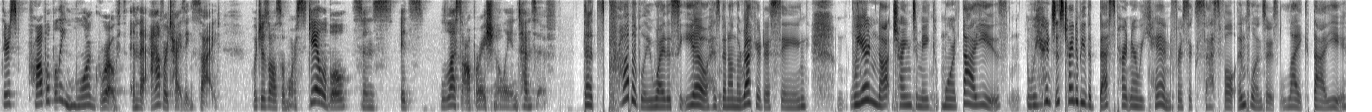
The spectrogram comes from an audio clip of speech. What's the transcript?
There's probably more growth in the advertising side, which is also more scalable since it's less operationally intensive. That's probably why the CEO has been on the record as saying, We are not trying to make more Dais. We are just trying to be the best partner we can for successful influencers like Dai.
